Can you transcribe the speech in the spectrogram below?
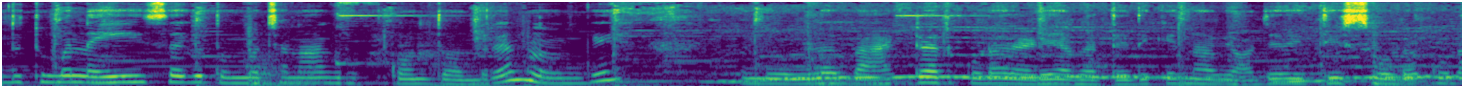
ಇದು ತುಂಬ ನೈಸಾಗಿ ತುಂಬ ಚೆನ್ನಾಗಿ ರುಬ್ಕೊಂತು ಅಂದರೆ ನಮಗೆ ಒಂದು ಒಳ್ಳೆ ಬ್ಯಾಟರ್ ಕೂಡ ರೆಡಿ ಆಗುತ್ತೆ. ಇದಕ್ಕೆ ನಾವು ಯಾವುದೇ ರೀತಿ ಸೋಡಾ ಕೂಡ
